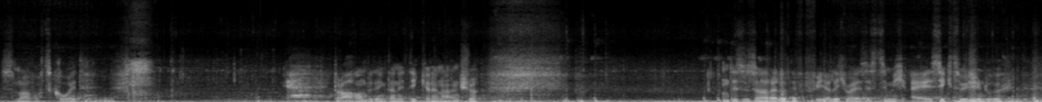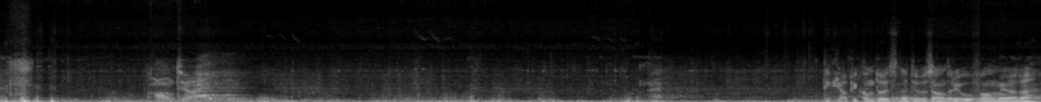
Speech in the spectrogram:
Das ist mir einfach zu kalt. Ich brauche unbedingt eine dickeren Handschuhe. Und das ist auch relativ gefährlich, weil es ist ziemlich eisig zwischendurch. Und ja, Ich glaube, ich komme da jetzt nicht über das andere Ufer um, oder?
